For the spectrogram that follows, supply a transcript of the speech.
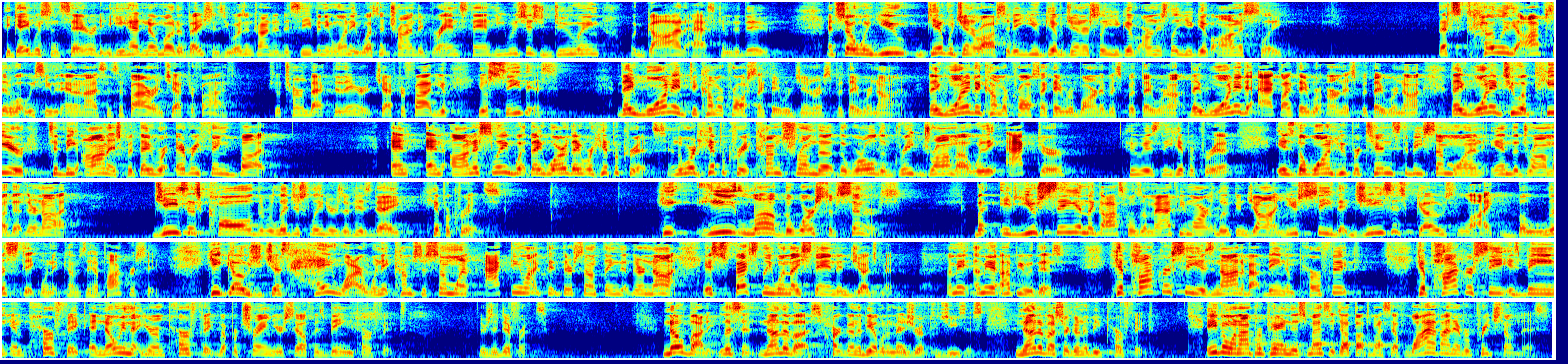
He gave with sincerity. He had no motivations. He wasn't trying to deceive anyone. He wasn't trying to grandstand. He was just doing what God asked him to do. And so when you give with generosity, you give generously, you give earnestly, you give honestly. That's totally the opposite of what we see with Ananias and Sapphira in chapter 5. If you'll turn back to there, chapter 5, you, you'll see this. They wanted to come across like they were generous, but they were not. They wanted to come across like they were Barnabas, but they were not. They wanted to act like they were earnest, but they were not. They wanted to appear to be honest, but they were everything but. And, and honestly, what they were, they were hypocrites. And the word hypocrite comes from the, the world of Greek drama, where the actor, who is the hypocrite, is the one who pretends to be someone in the drama that they're not. Jesus called the religious leaders of his day hypocrites. He, he loved the worst of sinners. But if you see in the Gospels of Matthew, Mark, Luke, and John, you see that Jesus goes like ballistic when it comes to hypocrisy. He goes just haywire when it comes to someone acting like that they're something that they're not, especially when they stand in judgment. Let me, let me help you with this. Hypocrisy is not about being imperfect. Hypocrisy is being imperfect and knowing that you're imperfect, but portraying yourself as being perfect. There's a difference. Nobody, listen, none of us are going to be able to measure up to Jesus. None of us are going to be perfect. Even when I'm preparing this message, I thought to myself, why have I never preached on this?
